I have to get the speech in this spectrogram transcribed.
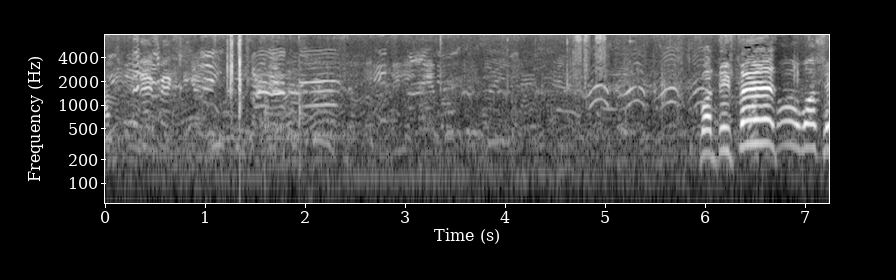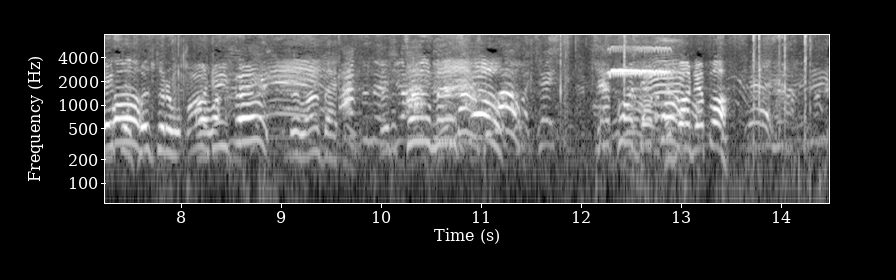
For on, defense! Oh, watch Jason, ball. push to the ball, uh, defense! To the linebacker. The two, man, let's go! That ball, that ball! That ball, that ball! That ball.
